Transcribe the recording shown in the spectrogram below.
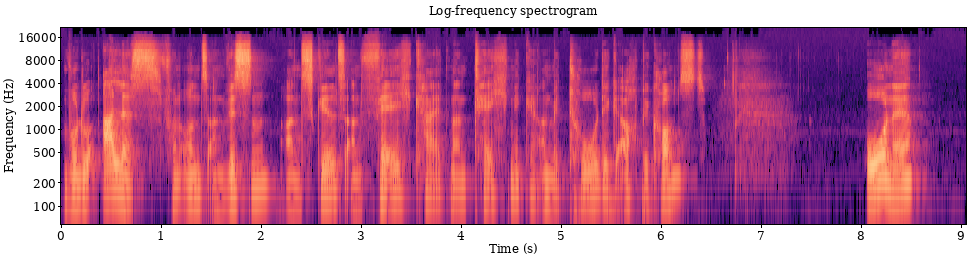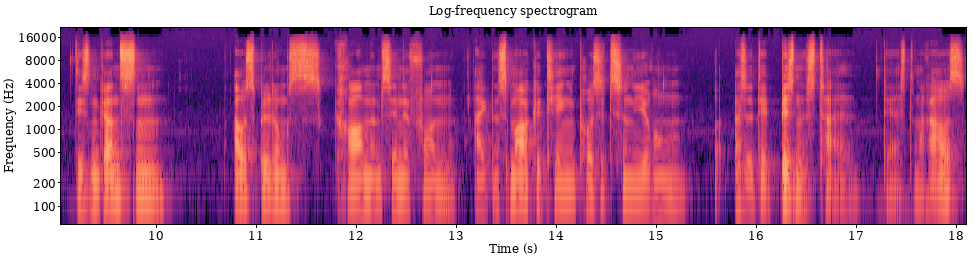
wo du alles von uns an Wissen, an Skills, an Fähigkeiten, an Technik, an Methodik auch bekommst, ohne diesen ganzen Ausbildungskram im Sinne von eigenes Marketing, Positionierung, also der Business-Teil, der ist dann raus.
